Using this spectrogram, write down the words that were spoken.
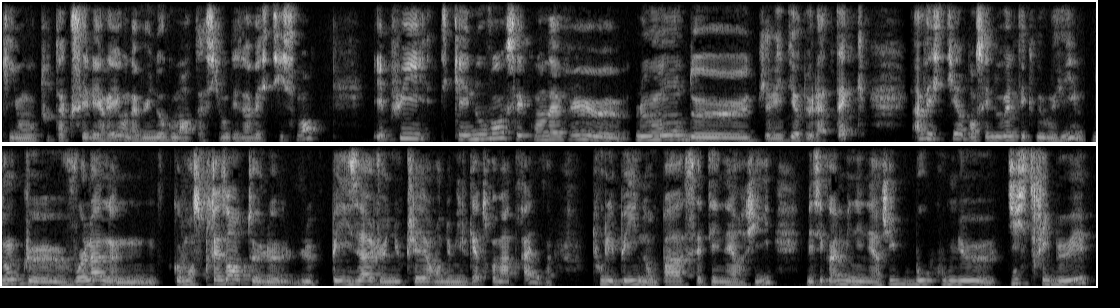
qui ont tout accéléré. On a vu une augmentation des investissements. Et puis, ce qui est nouveau, c'est qu'on a vu euh, le monde, j'allais dire, de la tech investir dans ces nouvelles technologies. Donc voilà comment se présente le, le, paysage nucléaire en 2093. Tous les pays n'ont pas cette énergie, mais c'est quand même une énergie beaucoup mieux distribuée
